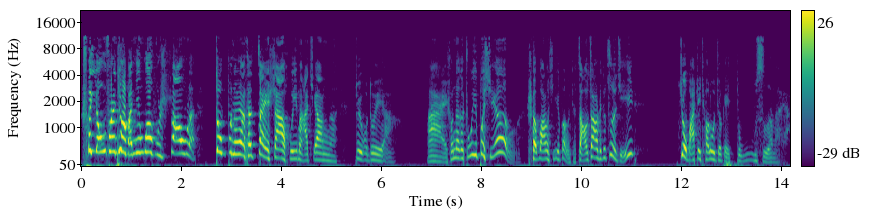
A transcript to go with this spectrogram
说尤夫人就是把宁国府烧了，都不能让他再杀回马枪啊，对不对呀？哎，说那个主意不行，说王熙凤就早早的就自己就把这条路就给堵死了呀！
